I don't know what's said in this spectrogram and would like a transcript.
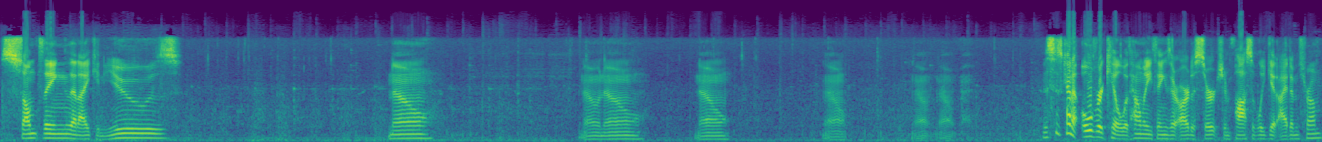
something that I can use. No. No, no. No. No. No, no. This is kind of overkill with how many things there are to search and possibly get items from.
